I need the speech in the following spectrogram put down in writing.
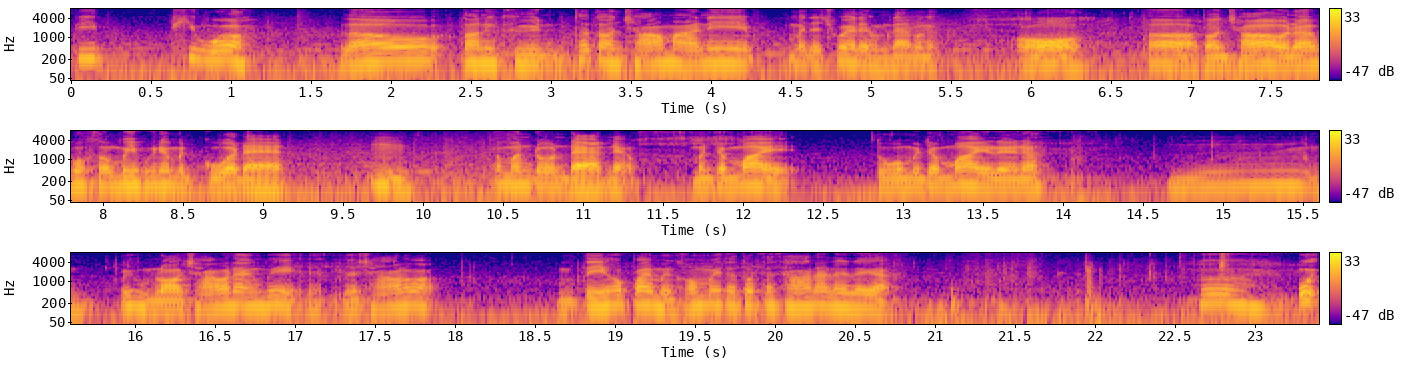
พี่พี่วัวแล้วตอนกลางคืนถ้าตอนเช้ามานี่มันจะช่วยอะไรผมได้บ้างอะอ๋อถ้าตอนเช้านะพวกซอมบี้พวกนี้มันกลัวแดด อืมถ้ามันโดนแดดเนี่ย มันจะไหม้ตัวมันจะไหม้เลยนะ อืมเฮ้ยผมรอเช้าได้มั้งพี่เนี่ยจะเช้าแล้วอะผมตีเข้าไปเหมือนเขาไม่ตะทบตะท้านอะไรเลยอะเฮ้ยอุ้ย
